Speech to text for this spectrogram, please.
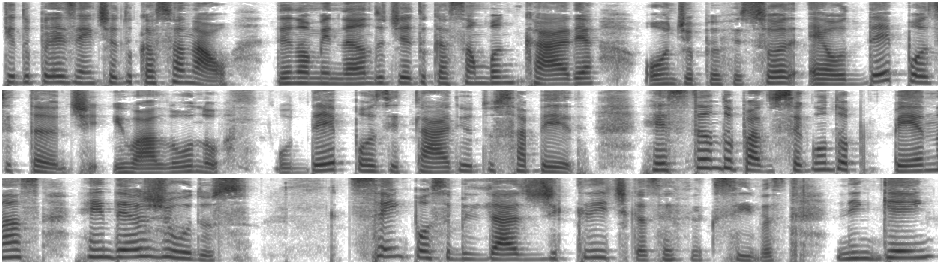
que do presente educacional, denominando de educação bancária, onde o professor é o depositante e o aluno o depositário do saber, restando para o segundo apenas render juros, sem possibilidade de críticas reflexivas. Ninguém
